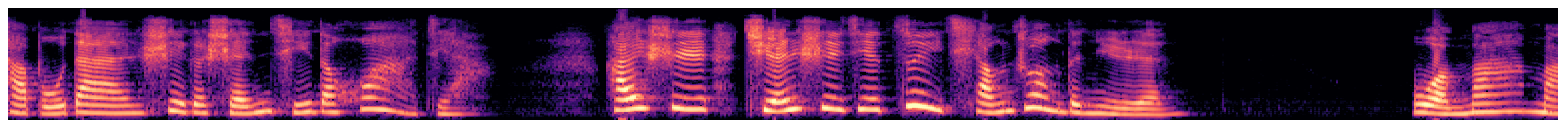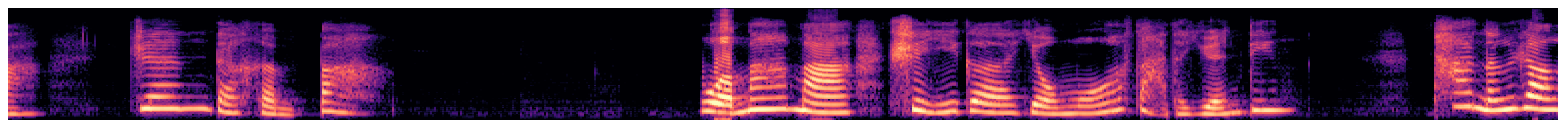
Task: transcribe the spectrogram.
她不但是个神奇的画家，还是全世界最强壮的女人。我妈妈真的很棒。我妈妈是一个有魔法的园丁，她能让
